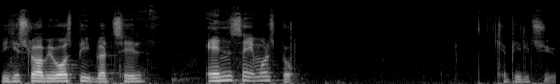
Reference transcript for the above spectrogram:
Vi kan slå op i vores bibler til 2. Samuels bog, kapitel 20.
